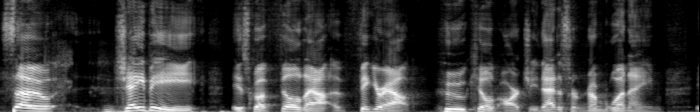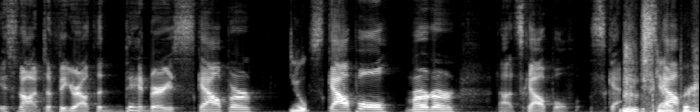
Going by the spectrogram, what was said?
So JB is going to fill out, figure out who killed Archie. That is her number one aim. It's not to figure out the Danbury scalper, Nope. scalpel murder, not scalpel, Sca- Scalper.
